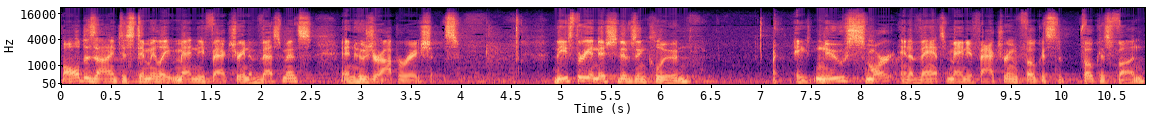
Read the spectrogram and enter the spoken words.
all designed to stimulate manufacturing investments and Hoosier operations. These three initiatives include a new smart and advanced manufacturing focus, focus fund,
